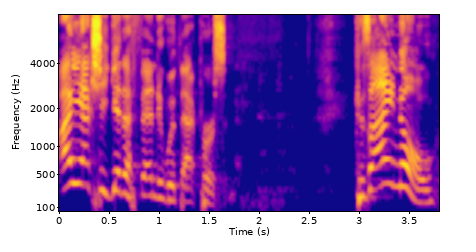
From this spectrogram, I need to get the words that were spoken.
I actually get offended with that person because I know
